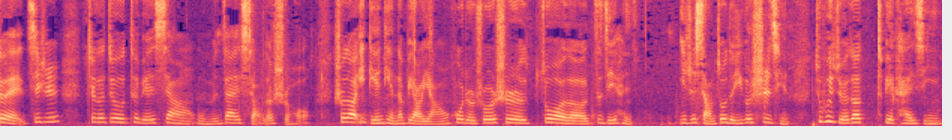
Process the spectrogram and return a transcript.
对，其实这个就特别像我们在小的时候受到一点点的表扬，或者说是做了自己很一直想做的一个事情，就会觉得特别开心，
